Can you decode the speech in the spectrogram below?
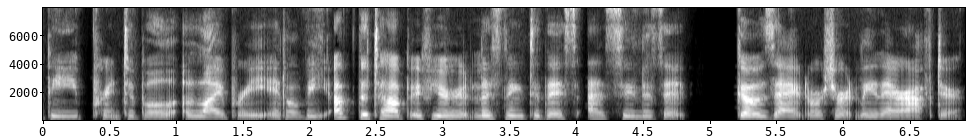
the printable library. It'll be up the top if you're listening to this as soon as it goes out or shortly thereafter.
